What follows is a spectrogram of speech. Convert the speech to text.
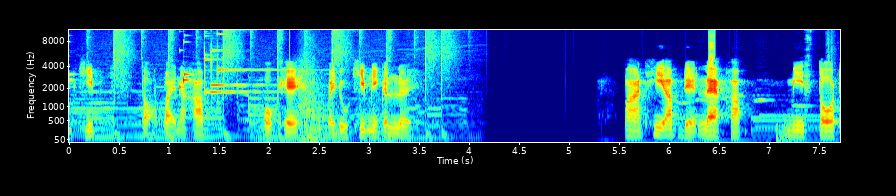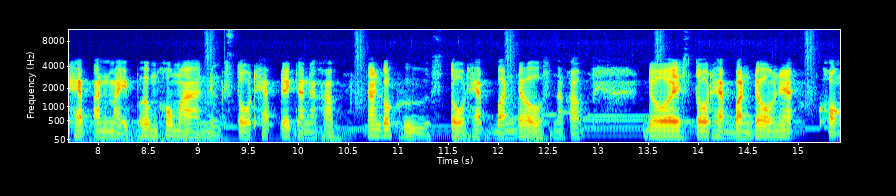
ำคลิปต่อไปนะครับ โอเค ไปดูคลิปนี้กันเลย มาที่อัปเดตแรกครับ มี Store Tab อันใหม่เพิ่มเข้ามา 1 Store Tab ด้วยกันนะครับ นั่นก็คือ Store Tab Bundles นะครับ โดย Store Tab Bundle เนี่ย ของ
